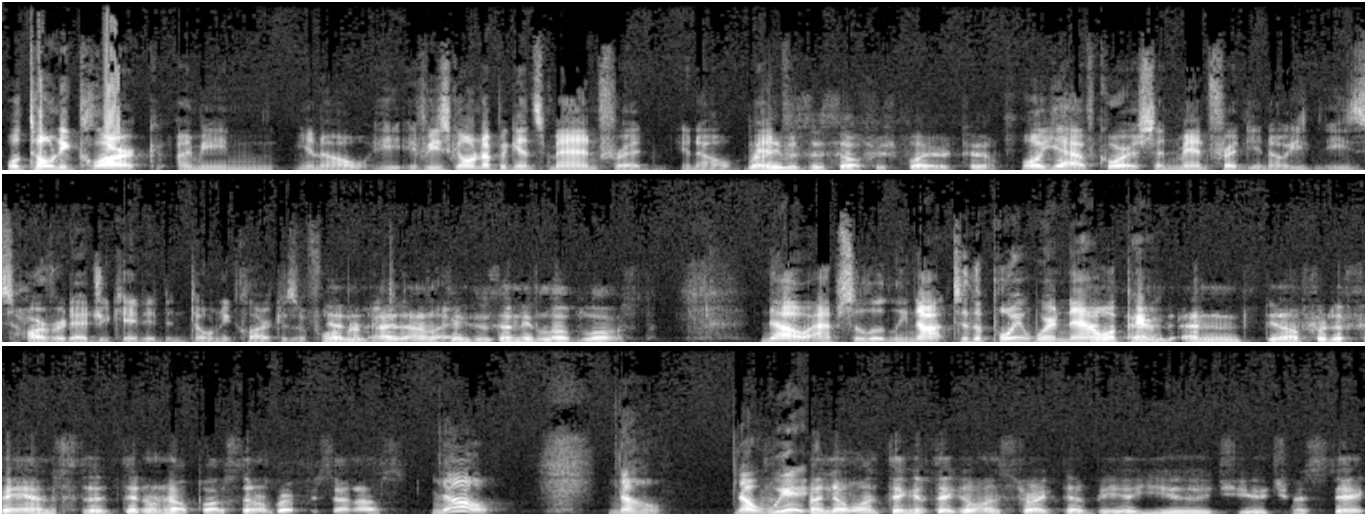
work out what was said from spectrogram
Well, Tony Clark. I mean, you know, he, if he's going up against Manfred, you know, But he was a selfish player too. well, yeah, of course. And Manfred, you know, he he's Harvard educated, and Tony Clark is a former and I, I don't player. think there's any love lost. No, absolutely not. To the point where now, apparently, and, and you know, for the fans, they don't help us. They don't represent us. no, no, no. We're I know one thing: if they go on strike, that'd be a huge, huge mistake.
